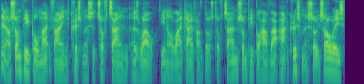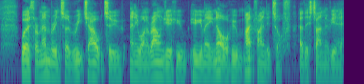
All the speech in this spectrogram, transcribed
you know, some people might find Christmas a tough time as well. You know, like I've had those tough times. Some people have that at Christmas. So it's always worth remembering to reach out to anyone around you who, who you may know who might find it tough at this time of year.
